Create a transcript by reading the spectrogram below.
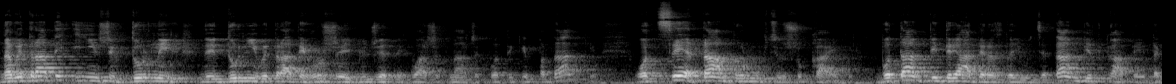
на витрати інших дурних, дурні витрати грошей бюджетних ваших наших платників податків, оце там корупцію шукайте. Бо там підряди роздаються, там відкати і так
